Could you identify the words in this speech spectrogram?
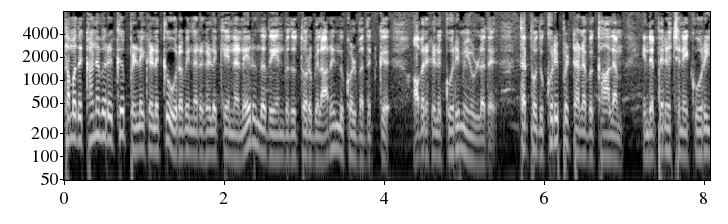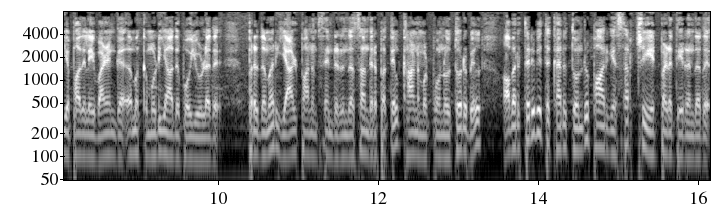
தமது கணவருக்கு பிள்ளைகளுக்கு உறவினர்களுக்கு என்ன நேர்ந்தது என்பது தொடர்பில் அறிந்து கொள்வதற்கு அவர்களுக்கு உரிமை உள்ளது தற்போது குறிப்பிட்ட அளவு காலம் இந்த பிரச்சினைக்கு உரிய பதிலை வழங்க எமக்கு முடியாது போயுள்ளது. பிரதமர் யாழ்ப்பாணம் சென்றிருந்த சந்தர்ப்பத்தில் காணாமற் போனோர் தொடர்பில் அவர் தெரிவித்த கருத்தொன்று பாரிய சர்ச்சை ஏற்படுத்தியிருந்தது.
